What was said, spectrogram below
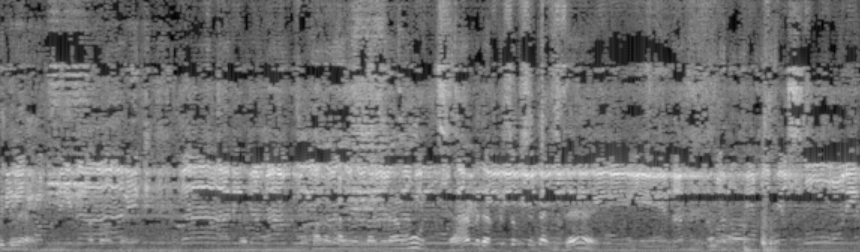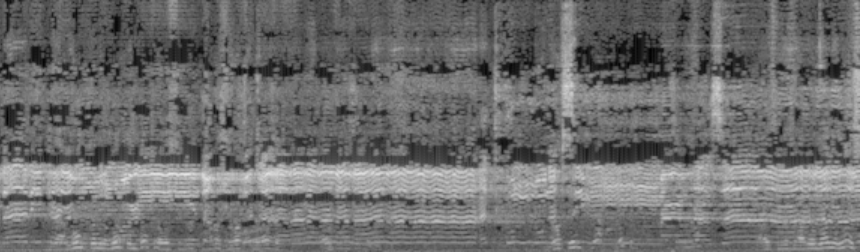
الدماغ. سبحان الحي الذي لا يموت يا عم ده القصة بس انتهت إزاي؟ ممكن ممكن بكرة بس خلاص راسي عايز تنزل عليهم يعني؟ ماشي.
